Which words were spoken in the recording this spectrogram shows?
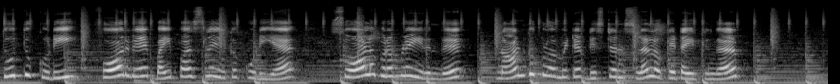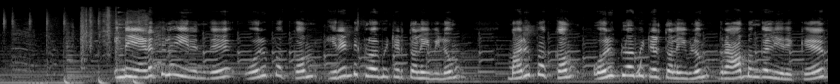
Thoothukudi four way பைபாஸில் இருக்கக்கூடிய சோழபுரம்ல இருந்து நான்கு கிலோமீட்டர் டிஸ்டன்ஸில் லொக்கேட் ஆகிருக்குங்க இந்த இடத்துல இருந்து ஒரு பக்கம் இரண்டு கிலோமீட்டர் தொலைவிலும் மறுபக்கம் ஒரு கிலோமீட்டர் தொலைவிலும் கிராமங்கள் இருக்கு.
